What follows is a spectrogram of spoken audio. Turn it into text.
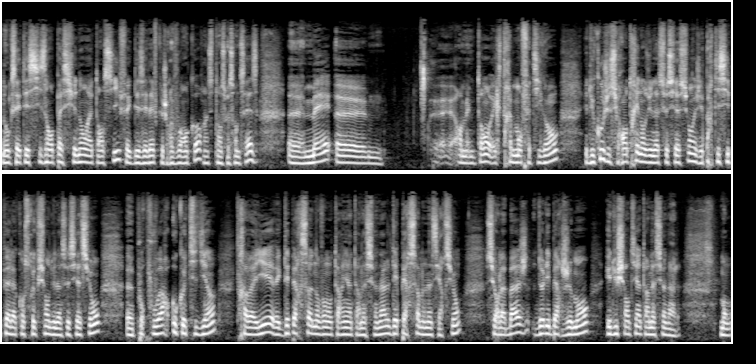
donc ça a été six ans passionnants, intensifs, avec des élèves que je revois encore, hein, c'était en 76, euh, mais... Euh, euh, en même temps extrêmement fatigant. Et du coup, je suis rentré dans une association et j'ai participé à la construction d'une association pour pouvoir au quotidien travailler avec des personnes en volontariat international, des personnes en insertion sur la base de l'hébergement et du chantier international. Bon,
